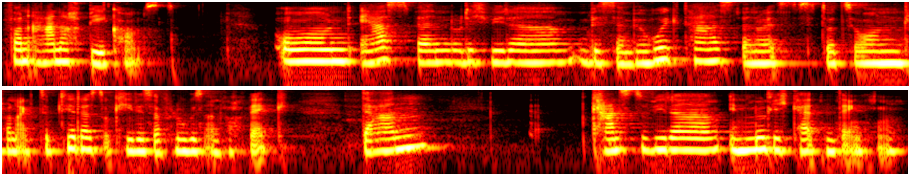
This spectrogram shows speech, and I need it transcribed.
von A nach B kommst. Und erst wenn du dich wieder ein bisschen beruhigt hast, wenn du jetzt die Situation schon akzeptiert hast, okay, dieser Flug ist einfach weg, dann kannst du wieder in Möglichkeiten denken.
